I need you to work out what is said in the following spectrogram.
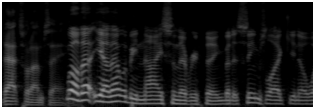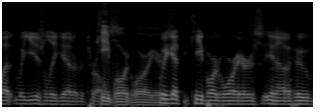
that's what I'm saying. Well, that yeah, that would be nice and everything, but it seems like you know what we usually get are the trolls. keyboard warriors. We get the keyboard warriors, you know, who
